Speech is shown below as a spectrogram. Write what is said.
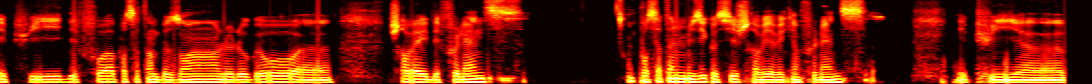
Et puis, des fois, pour certains besoins, le logo, euh, je travaille avec des freelance. Pour certaines musiques aussi, je travaille avec un freelance. Et puis, euh,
